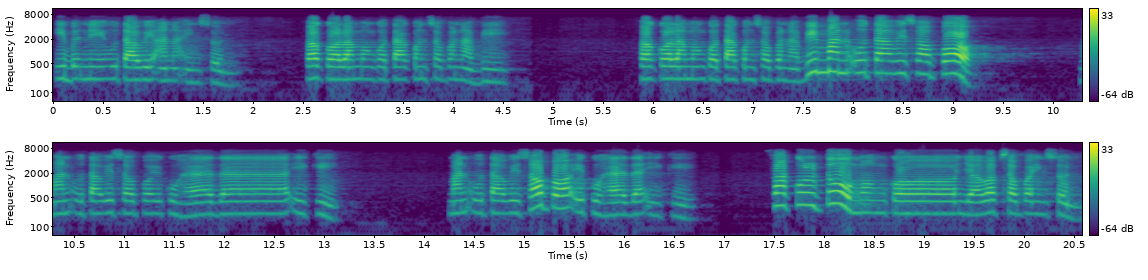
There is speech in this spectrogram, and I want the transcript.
Ibni utawi anak ingsun. Fakola mongko takon sapa nabi. Fakola mongko takon nabi man utawi sapa. Man utawi sapa iku hadza iki. Man utawi sapa iku hadza iki. Fakultu mongko jawab sapa ingsun.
